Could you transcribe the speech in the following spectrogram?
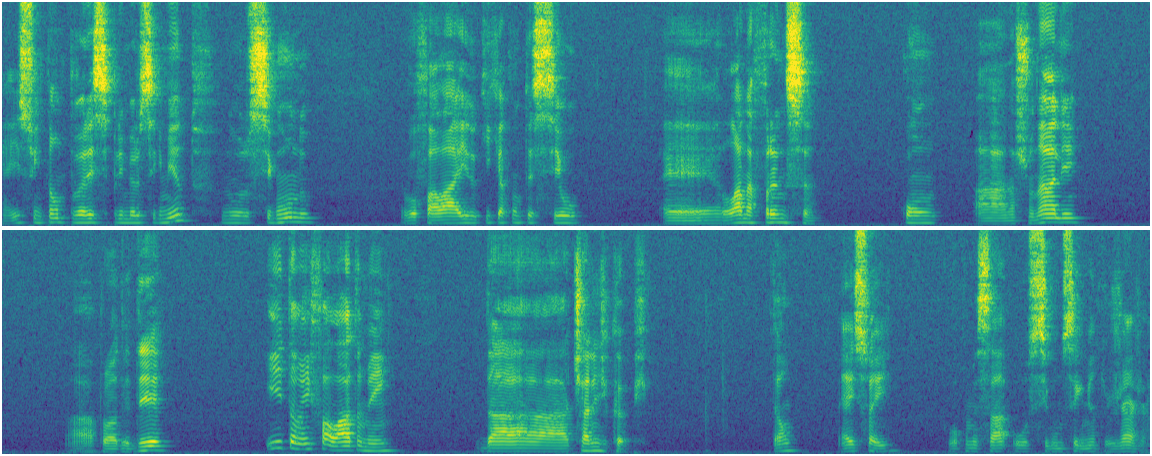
é isso então por esse primeiro segmento. No segundo, eu vou falar aí do que, que aconteceu é, lá na França com a Nationale, a ProDD e também falar também da Challenge Cup. Então, é isso aí. Vou começar o segundo segmento já já.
